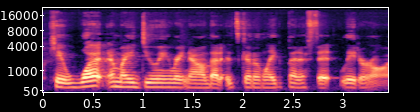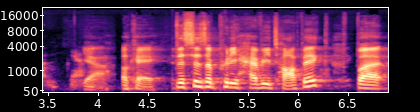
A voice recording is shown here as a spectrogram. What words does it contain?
okay what am i doing right now that it's gonna like benefit later on yeah yeah okay this is a pretty heavy topic but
